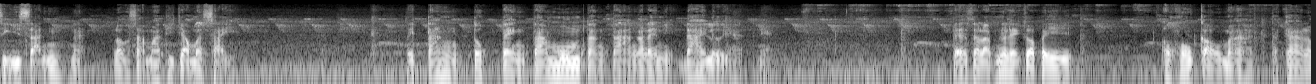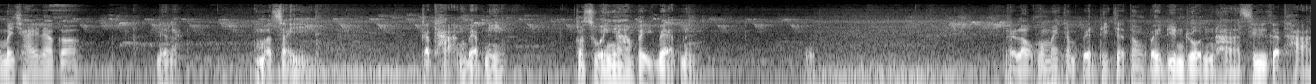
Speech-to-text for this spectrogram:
สีสันนะ เราก็สามารถที่จะเอามาใส่ ไปตั้งตกแต่งตามมุมต่างๆ อะไรนี่ได้เลยฮะเนี่ยแต่สลับนาเล็กก็ไปเอาของเก่ามาตะกร้าเราไม่ใช้แล้วก็เนี่ยแหละามาใส่กระถางแบบนี้ ก็สวยงามไปอีกแบบหนึ่งและเราก็ไม่จำเป็นที่จะต้องไปดิ้นรนหาซื้อกระถาง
